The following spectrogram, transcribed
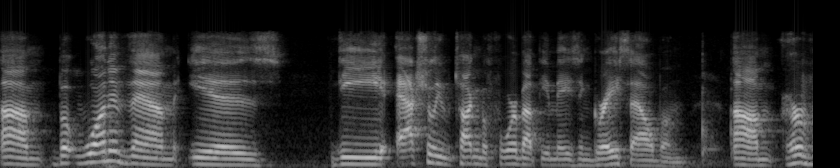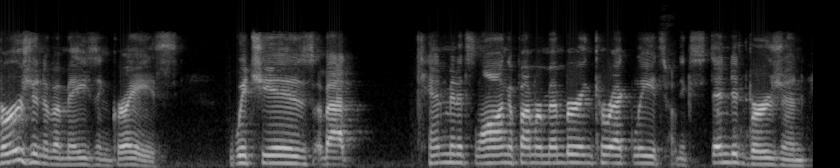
um, but one of them is the actually we talking before about the Amazing Grace album. Um, her version of Amazing Grace, which is about ten minutes long, if I'm remembering correctly. It's an extended version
